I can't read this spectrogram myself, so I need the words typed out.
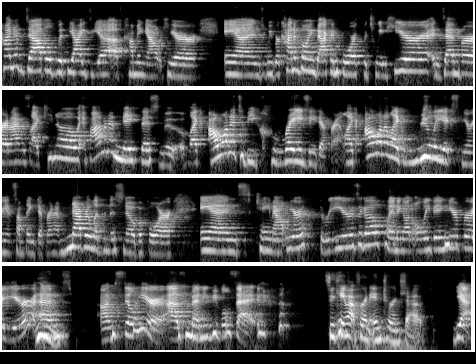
kind of dabbled with the idea of coming out here. And we were kind of going back and forth between here and Denver. And I I was like, you know, if I'm gonna make this move, like I want it to be crazy different. Like I want to like really experience something different. I've never lived in the snow before, and came out here three years ago, planning on only being here for a year, mm. and I'm still here, as many people say. so you came out for an internship. Yes.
